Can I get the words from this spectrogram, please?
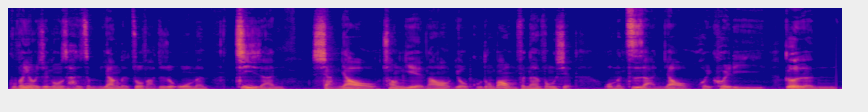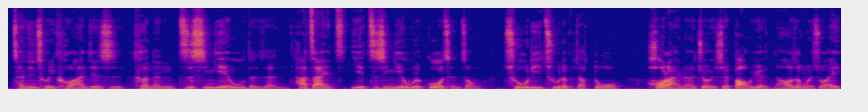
股份有限公司还是怎么样的做法，就是我们既然想要创业，然后有股东帮我们分摊风险，我们自然要回馈利益。个人曾经处理过案件是，可能执行业务的人他在业执行业务的过程中出力出的比较多，后来呢就有一些抱怨，然后认为说，哎，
